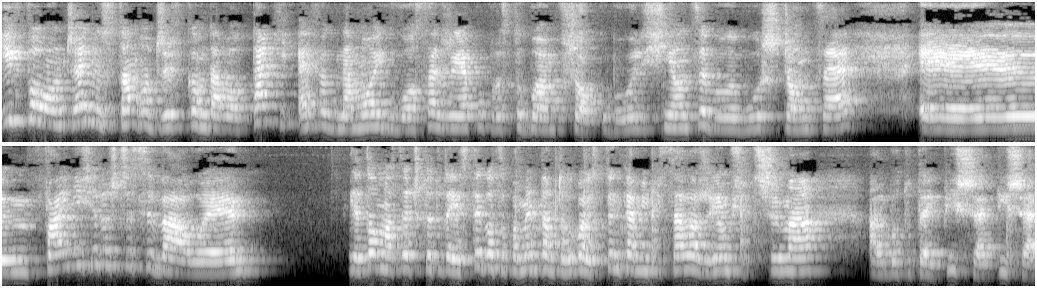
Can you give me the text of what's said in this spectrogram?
I w połączeniu z tą odżywką dawał taki efekt na moich włosach, że ja po prostu byłam w szoku. Były lśniące, były błyszczące, yy, fajnie się rozczesywały. Ja tą maseczkę tutaj, z tego co pamiętam, to chyba Justynka mi pisała, że ją się trzyma albo tutaj piszę, piszę,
